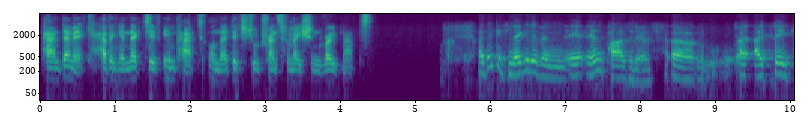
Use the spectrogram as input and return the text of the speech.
pandemic having a negative impact on their digital transformation roadmaps? I think it's negative and, and positive. Um, I, I, think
